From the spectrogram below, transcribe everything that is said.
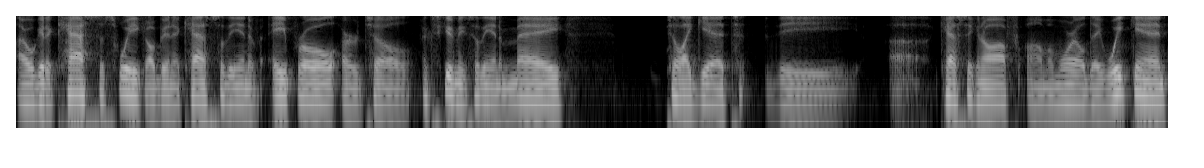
I will get a cast this week. I'll be in a cast till the end of April or till, excuse me, till the end of May, till I get the uh, cast taken off on Memorial Day weekend.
